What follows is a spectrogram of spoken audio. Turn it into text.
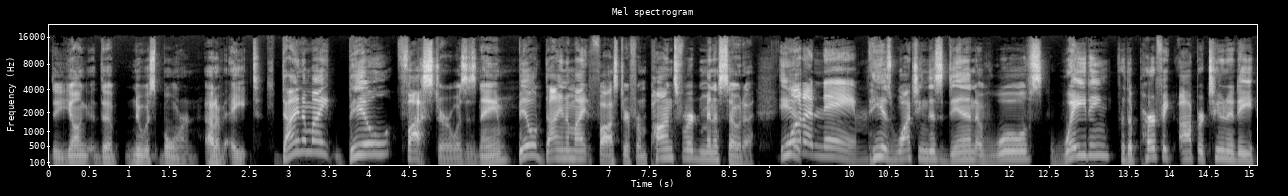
The young, the newest born out of eight. Dynamite Bill Foster was his name. Bill Dynamite Foster from Ponsford, Minnesota. He What a name. he is watching this den of wolves, waiting for the perfect opportunity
